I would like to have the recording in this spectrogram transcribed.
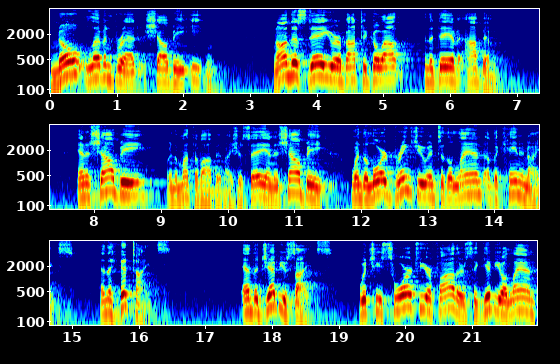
No leavened bread shall be eaten. And on this day you are about to go out in the day of Abim. And it shall be, or in the month of Abib, I should say, and it shall be when the Lord brings you into the land of the Canaanites and the Hittites and the Jebusites, which he swore to your fathers to give you a land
